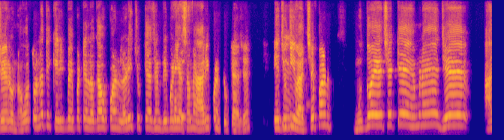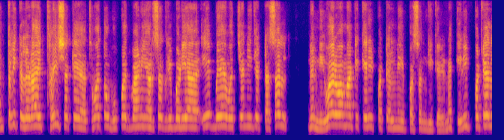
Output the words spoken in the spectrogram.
ચહેરો નવો તો નથી. કિરીટભાઈ પટેલ અગાઉ પણ લડી ચુક્યા છે અને રીબડિયા સામે હારી પણ ચુક્યા છે. એ જુદી વાત છે. પણ મુદ્દો એ છે કે એમણે જે આંતરિક લડાઈ થઈ શકે અથવા તો ભૂપત ભાણી હર્ષદ રીબડિયા એ બે વચ્ચેની જે ટસલ ને નિવારવા માટે કિરીટ પટેલની પસંદગી કરી. ને કિરીટ પટેલ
